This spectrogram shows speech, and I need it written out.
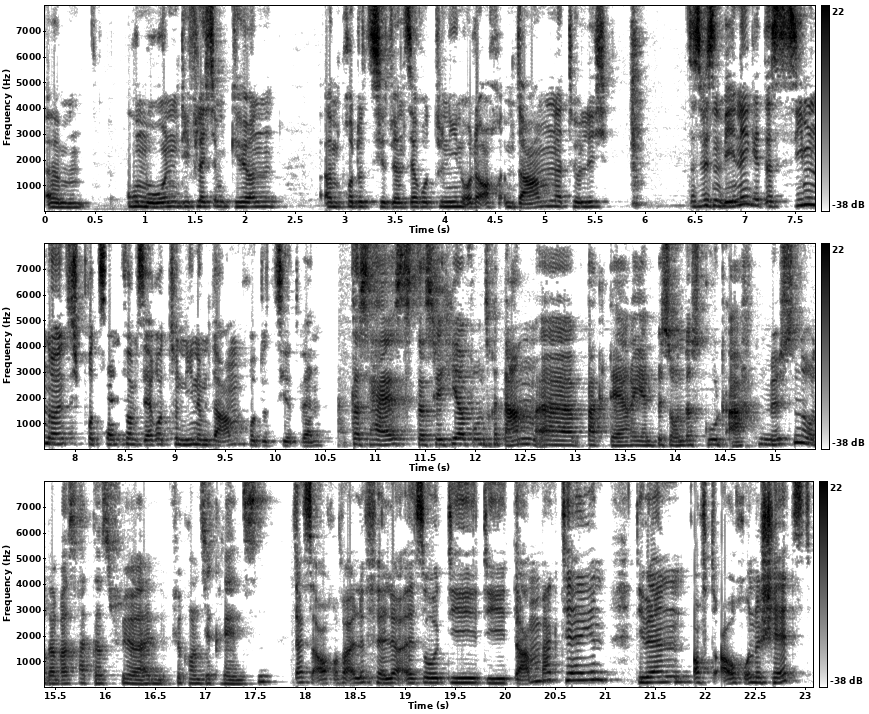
ähm, Hormonen, die vielleicht im Gehirn ähm, produziert werden, Serotonin oder auch im Darm natürlich. Das wissen wenige, dass 97 Prozent vom Serotonin im Darm produziert werden. Das heißt, dass wir hier auf unsere Darmbakterien besonders gut achten müssen oder was hat das für, für Konsequenzen? Das auch auf alle Fälle. Also die, die Darmbakterien, die werden oft auch unterschätzt,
